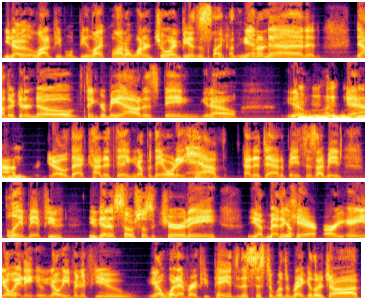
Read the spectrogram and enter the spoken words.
you know, a lot of people would be like, well, I don't want to join because it's like on the internet, and now they're going to know finger me out as being, you know, you know, mm-hmm. unjabbed, you know, that kind of thing, you know. But they already have kind of databases. I mean, believe me, if you you get a Social Security, you have Medicare, or you know any, you know even if you you know whatever, if you pay into the system with a regular job,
